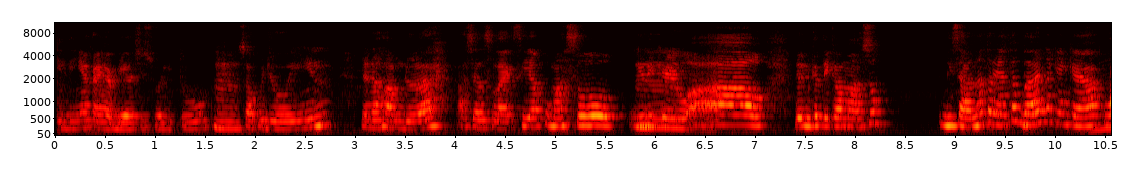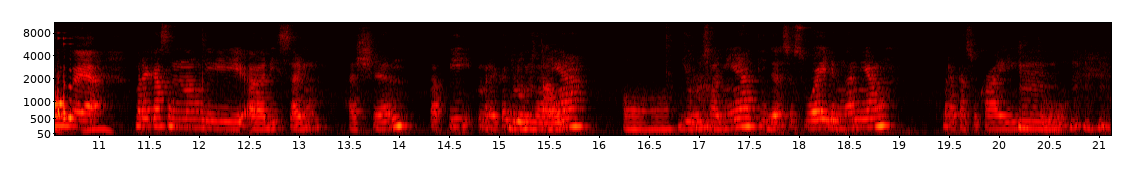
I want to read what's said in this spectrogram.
Intinya kayak beasiswa gitu. Hmm. So aku join dan alhamdulillah hasil seleksi aku masuk. Jadi Hmm. kayak wow. Dan ketika masuk di sana ternyata banyak yang kayak aku kayak mereka senang di eh, desain fashion tapi mereka Belum jurusannya oh jurusannya tidak sesuai dengan yang mereka sukai gitu. Hmm.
